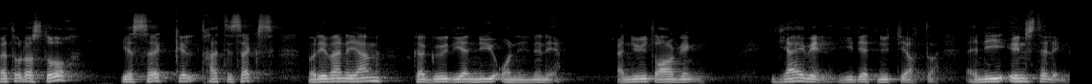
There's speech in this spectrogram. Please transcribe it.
Vet du hva det står i Esekel 36? Når de vender hjem, skal Gud gi en ny ånd inni dem. En ny dragning. Jeg vil gi dem et nytt hjerte, en ny innstilling.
